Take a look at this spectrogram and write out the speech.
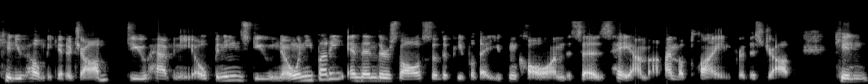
can you help me get a job? Do you have any openings? Do you know anybody? And then there's also the people that you can call on that says, "Hey, I'm I'm applying for this job. Can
